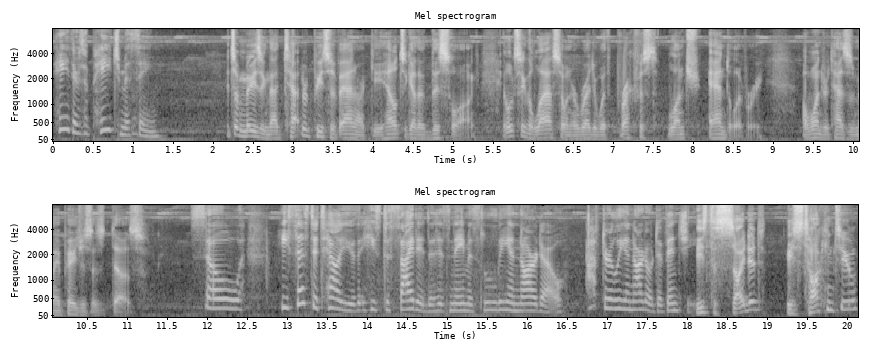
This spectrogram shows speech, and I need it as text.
Hey, there's a page missing. It's amazing that tattered piece of anarchy held together this long. It looks like the last owner read it with breakfast, lunch, and delivery. I wonder it has as many pages as it does. So, he says to tell you that he's decided that his name is Leonardo, after Leonardo da Vinci. He's decided? He's talking to you?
